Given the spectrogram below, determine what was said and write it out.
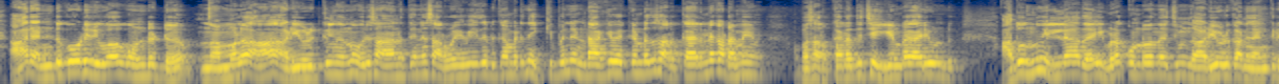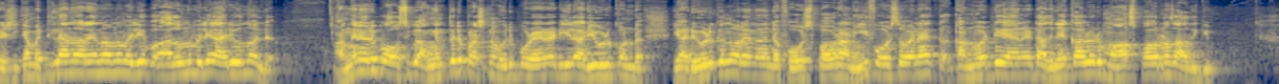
ആ രണ്ട് കോടി രൂപ കൊണ്ടിട്ട് നമ്മൾ ആ അടിയൊഴുക്കിൽ നിന്ന് ഒരു സാധനത്തിന് സർവൈവ് ചെയ്തെടുക്കാൻ പറ്റുന്ന എക്യുപ്മെന്റ് ഉണ്ടാക്കി വെക്കേണ്ടത് സർക്കാരിന്റെ കടമയാണ്. അപ്പോൾ സർക്കാർ അത് ചെയ്യേണ്ട കാര്യമുണ്ട്. അതൊന്നും ഇല്ലാതെ ഇവിടെ കൊണ്ടുവന്ന് വെച്ചും അടിയൊഴുക്കാണ്. ഞങ്ങൾക്ക് രക്ഷിക്കാൻ പറ്റില്ല എന്ന് പറയുന്നതൊന്നും വലിയ അതൊന്നും വലിയ കാര്യമൊന്നുമല്ല. അങ്ങനെ ഒരു പോസിബിൾ അങ്ങനത്തെ ഒരു പ്രശ്നം ഒരു പുഴയുടെ അടിയിൽ അടിയൊഴുക്കുണ്ട്. ഈ അടിയൊഴുക്ക് എന്ന് പറയുന്നത് എന്റെ ഫോഴ്സ് പവറാണ് ഈ ഫോഴ്സ് പവനെ കൺവേർട്ട് ചെയ്യാനായിട്ട് അതിനേക്കാൾ ഒരു മാസ് പവറിന് സാധിക്കും.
